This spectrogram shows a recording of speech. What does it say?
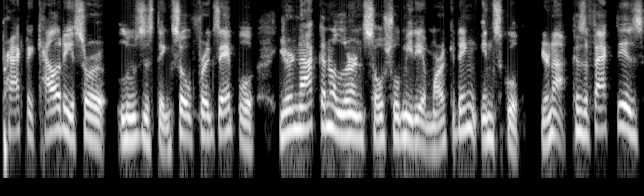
practicality sort of loses things. So, for example, you're not going to learn social media marketing in school. You're not, because the fact is,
